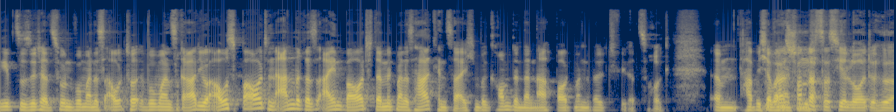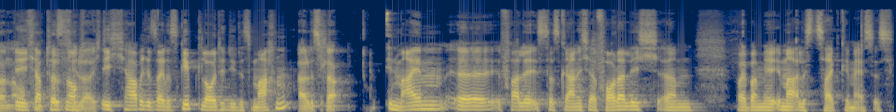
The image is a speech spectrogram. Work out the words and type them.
gibt's so Situationen, wo man das Auto, wo man das Radio ausbaut, ein anderes einbaut, damit man das H-Kennzeichen bekommt und danach baut man halt wieder zurück. Ähm, habe ich Ich aber weiß schon, dass das hier Leute hören. ich habe das noch. Vielleicht. Ich habe gesagt, es gibt Leute, die das machen. Alles klar. In meinem äh, Falle ist das gar nicht erforderlich, ähm, weil bei mir immer alles zeitgemäß ist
